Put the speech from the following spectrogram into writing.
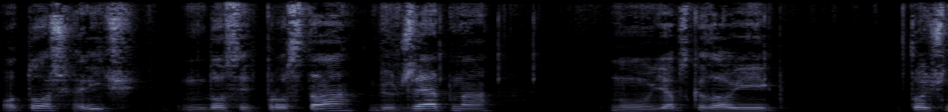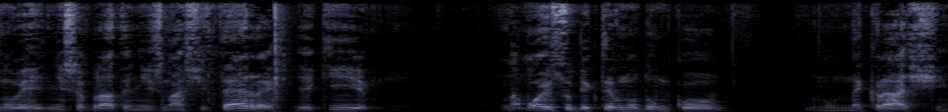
Отож, річ досить проста, бюджетна. Ну, я б сказав, її точно вигідніше брати, ніж наші тери, які, на мою суб'єктивну думку, ну, не кращі.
